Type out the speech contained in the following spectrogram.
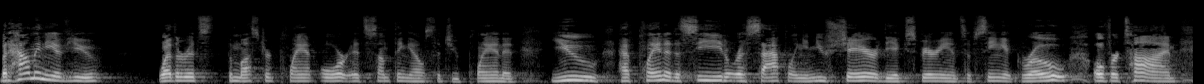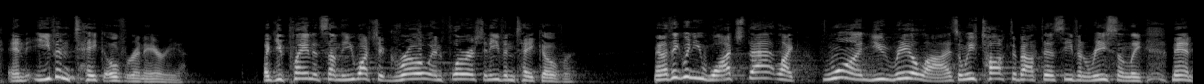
But how many of you, whether it's the mustard plant or it's something else that you planted, you have planted a seed or a sapling and you shared the experience of seeing it grow over time and even take over an area? Like you planted something, you watched it grow and flourish and even take over. And I think when you watch that, like, one, you realize, and we've talked about this even recently, man,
